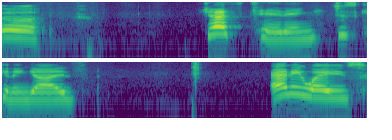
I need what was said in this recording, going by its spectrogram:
Ugh. Just kidding. Just kidding, guys. Anyways,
